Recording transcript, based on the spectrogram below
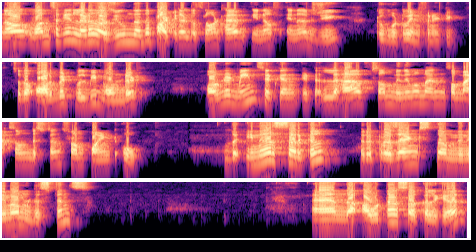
Now once again let us assume that the particle does not have enough energy to go to infinity. So the orbit will be bounded. Bounded means it can it will have some minimum and some maximum distance from point O. The inner circle represents the minimum distance and the outer circle here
